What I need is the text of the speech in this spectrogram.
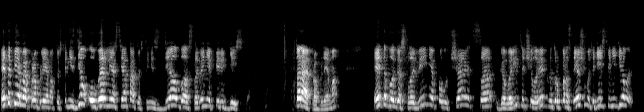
Это первая проблема. То есть ты не сделал оверли асиата, то есть ты не сделал благословение перед действием. Вторая проблема. Это благословение, получается, говорится человеку, который по-настоящему это действие не делает.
